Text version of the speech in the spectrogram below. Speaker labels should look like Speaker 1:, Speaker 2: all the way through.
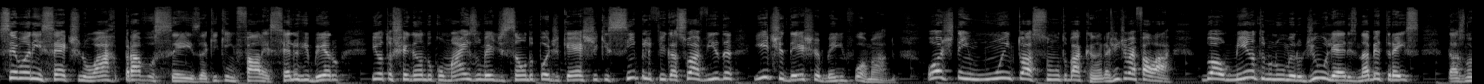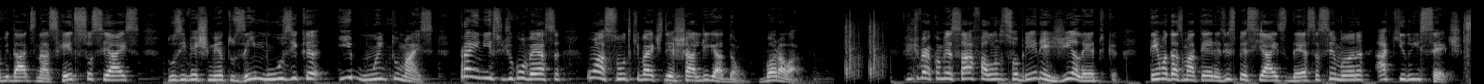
Speaker 1: Semana em 7 no ar para vocês. Aqui quem fala é Célio Ribeiro e eu tô chegando com mais uma edição do podcast que simplifica a sua vida e te deixa bem informado. Hoje tem muito assunto bacana. A gente vai falar do aumento no número de mulheres na B3, das novidades nas redes sociais, dos investimentos em música e muito mais. Para início de conversa, um assunto que vai te deixar ligadão. Bora lá. A gente vai começar falando sobre energia elétrica, tema das matérias especiais dessa semana aqui do Inset.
